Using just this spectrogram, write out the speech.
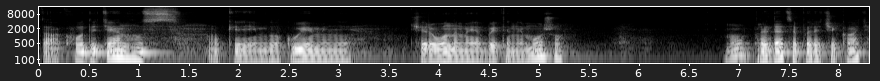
Так, ходить Енгус. Окей, блокує мені. Червоними я бити не можу. Ну, прийдеться перечекати.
